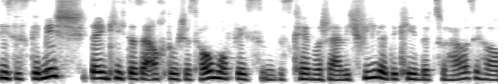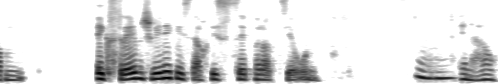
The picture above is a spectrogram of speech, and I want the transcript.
dieses Gemisch, denke ich, dass auch durch das Homeoffice, und das kennen wahrscheinlich viele, die Kinder zu Hause haben, extrem schwierig ist, auch diese Separation. Mhm. Genau.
